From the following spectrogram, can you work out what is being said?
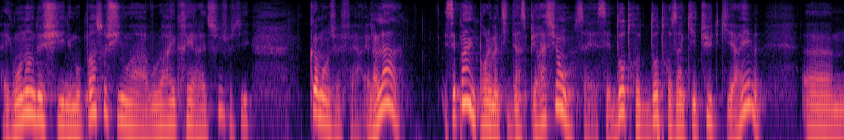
avec mon angle de Chine et mon pinceau chinois à vouloir écrire là-dessus, je me suis dit, comment je vais faire? Et là, là, c'est pas une problématique d'inspiration, c'est d'autres, inquiétudes qui arrivent. Euh,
